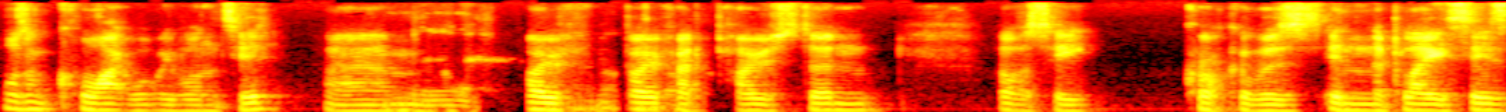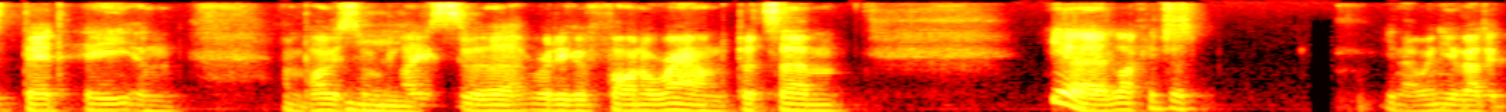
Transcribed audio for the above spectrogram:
wasn't quite what we wanted. Um, Yeah. both both had post and obviously Crocker was in the places, dead heat and and post and Mm. place to a really good final round. But um yeah, like it just you know, when you've had a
